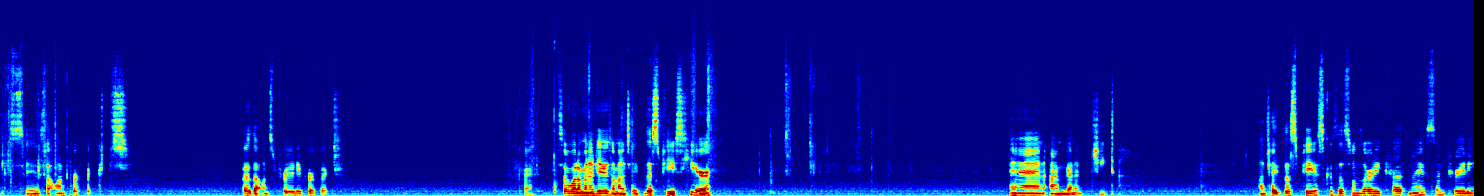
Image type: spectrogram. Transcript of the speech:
Let's see, is that one perfect? Oh, that one's pretty perfect. Okay, so what I'm gonna do is I'm gonna take this piece here and I'm gonna cheat. I'll take this piece because this one's already cut nice and pretty.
